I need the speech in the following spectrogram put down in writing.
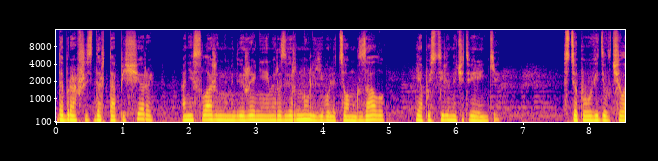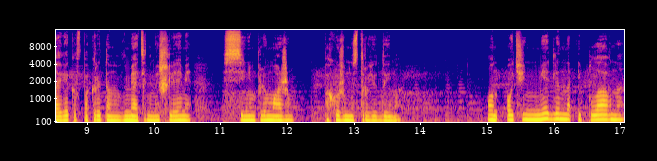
Добравшись до рта пещеры, они слаженными движениями развернули его лицом к залу и опустили на четвереньки — Степа увидел человека в покрытом вмятинами шлеме с синим плюмажем, похожим на струю дыма. Он очень медленно и плавно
